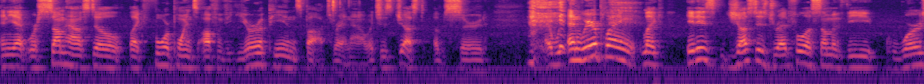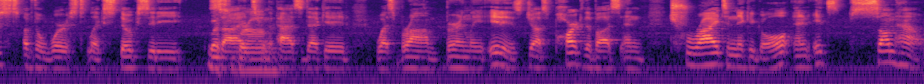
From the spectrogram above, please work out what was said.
And yet we're somehow still like four points off of European spots right now, which is just absurd. And, we, and we're playing like it is just as dreadful as some of the worst of the worst, like Stoke City West sides Brom. from the past decade, West Brom, Burnley. It is just park the bus and try to nick a goal, and it's somehow,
